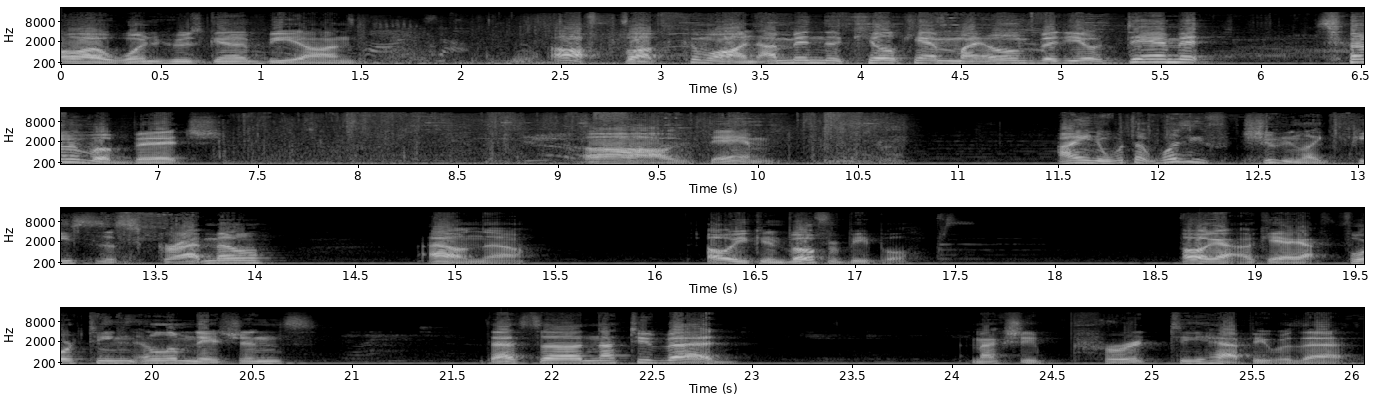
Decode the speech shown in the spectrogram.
Oh, I wonder who's gonna be on. Oh, fuck. Come on. I'm in the kill cam in my own video. Damn it. Son of a bitch. Oh, damn. I know what the was he shooting like pieces of scrap metal? I don't know. Oh, you can vote for people. Oh, I got okay. I got 14 eliminations. That's uh not too bad. I'm actually pretty happy with that.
